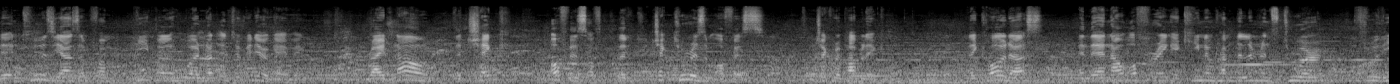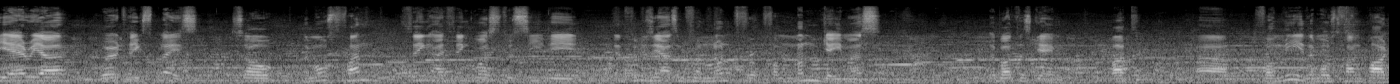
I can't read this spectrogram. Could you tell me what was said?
the enthusiasm from people who are not into video gaming. Right now, the Czech office of the Czech tourism office, Czech Republic, they called us and they are now offering a Kingdom Come Deliverance tour through the area where it takes place. So the most fun thing I think was to see the enthusiasm from non from non gamers about this game. But uh, for me, the most fun part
